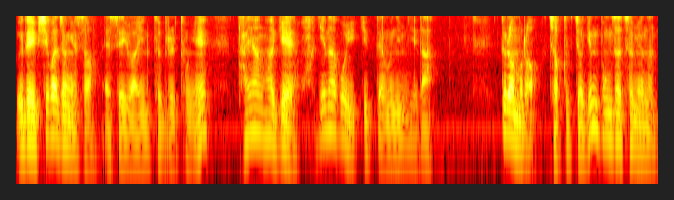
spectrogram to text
의대 입시 과정에서 에세이와 인터뷰를 통해 다양하게 확인하고 있기 때문입니다. 그러므로 적극적인 봉사 참여는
